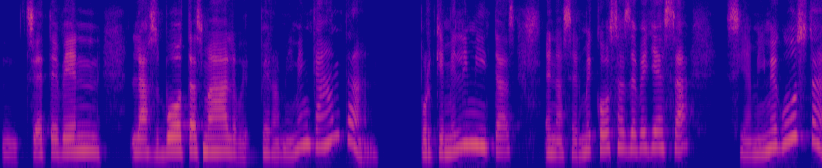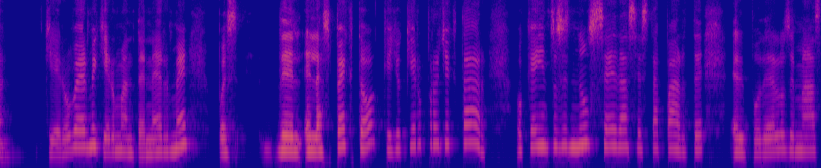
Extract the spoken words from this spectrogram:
mm, se te ven las botas mal, pero a mí me encantan. ¿Por qué me limitas en hacerme cosas de belleza si a mí me gustan? Quiero verme, quiero mantenerme, pues del el aspecto que yo quiero proyectar, ¿ok? Entonces no cedas esta parte, el poder a los demás,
